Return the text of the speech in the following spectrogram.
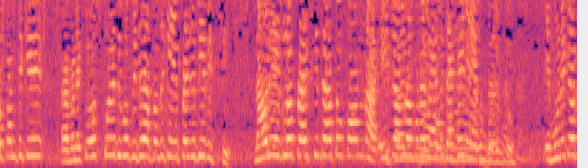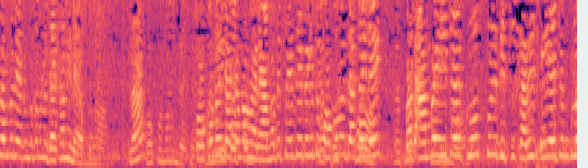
দোকান থেকে মানে ক্লোজ করে দিব বিধায় আপনাদেরকে এই প্রাইসে দিয়ে দিচ্ছি। না হলে এগুলোর প্রাইস কিন্তু এত কম না। এইটা আমরা কোনো লাইভে দেখাই নাই এখন পর্যন্ত। এই মনিকা জামদানি এখন পর্যন্ত আমরা দেখানি না এখন। না কখনোই দেখে কখনোই দেখানো হয়নি। আমাদের পেজে এটা কিন্তু কখনোই দেখাই নাই। বাট আমরা এইটা ক্লোজ করে দিচ্ছি। শাড়ির এই আইটেমগুলো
